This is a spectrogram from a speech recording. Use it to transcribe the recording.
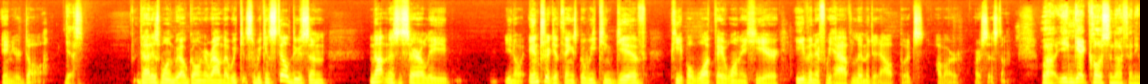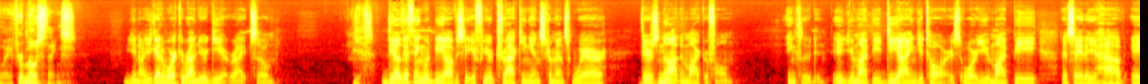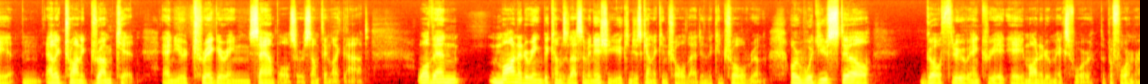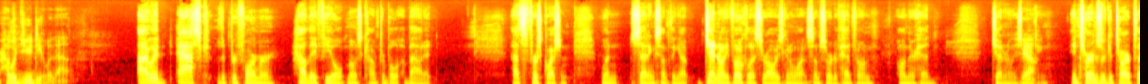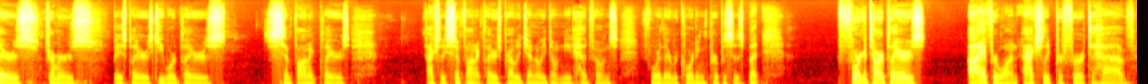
in your DAW Yes. That is one way of going around that we can so we can still do some not necessarily you know intricate things but we can give people what they want to hear even if we have limited outputs of our our system Well, you can get close enough anyway for most things. you know you got to work around your gear right so Yes. the other thing would be obviously if you're tracking instruments where there's not a microphone included. You might be DIing guitars, or you might be, let's say that you have a, an electronic drum kit and you're triggering samples or something like that. Well, then monitoring becomes less of an issue. You can just kind of control that in the control room. Or would you still go through and create a monitor mix for the performer? How would you deal with that? I would ask the performer how they feel most comfortable about it. That's the first question when setting something up. Generally, vocalists are always going to want some sort of headphone on their head, generally Yeah. speaking. In terms of guitar players, drummers, bass players, keyboard players, symphonic players, actually, symphonic players probably generally don't need headphones for their recording purposes. But for guitar players, I, for one, actually prefer to have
